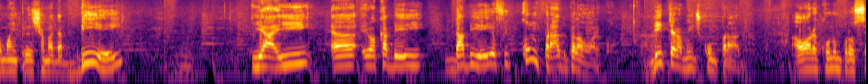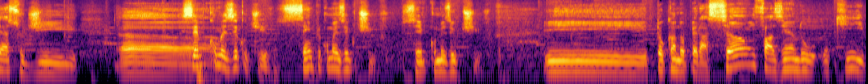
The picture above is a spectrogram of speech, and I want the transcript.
uma, empresa chamada BA. E aí, uh, eu acabei. Da BA, eu fui comprado pela Oracle. Ah. Literalmente comprado. A Oracle num processo de. Uh, sempre como executivo. Sempre como executivo. Sempre como executivo. E tocando operação, fazendo o que.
